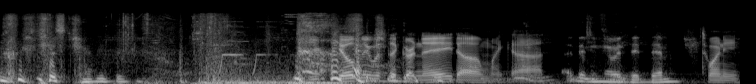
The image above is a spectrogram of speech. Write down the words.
Just jumping. You killed me with the grenade? Oh my god. I didn't know it did damage. 20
